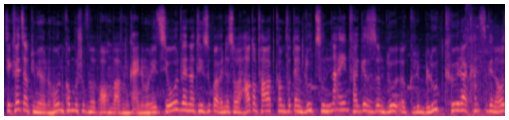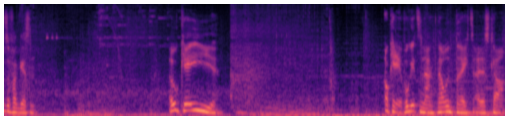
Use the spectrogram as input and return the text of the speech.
Sequenzoptimierung. Hohen Kombostufen verbrauchen Waffen keine Munition. Wäre natürlich super, wenn es so hart auf hart kommt, wird dein Blut zu. Nein, vergiss es. Und Blut, äh, Blutköder kannst du genauso vergessen. Okay. Okay, wo geht's denn lang? Nach unten rechts, alles klar.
